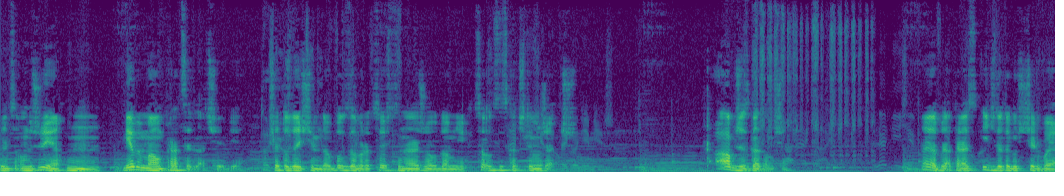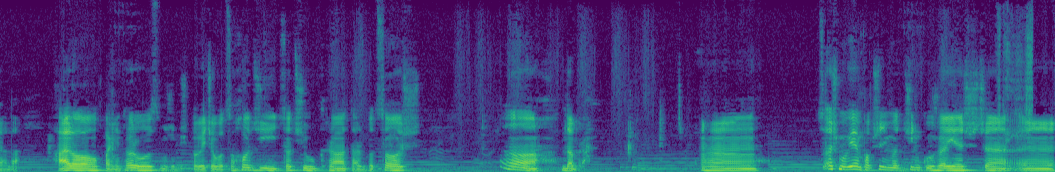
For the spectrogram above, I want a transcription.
Więc on żyje. Hmm. Miałbym małą pracę dla ciebie. Przed odejściem do obozu zabrać coś, co należało do mnie. Chcę odzyskać tę rzecz. Dobrze, zgadzam się. No dobra, teraz idź do tego ścierwojada. Halo, panie Torus, może byś powiedział o co chodzi, co ci ukradł, albo coś. O, dobra. Eee, coś mówiłem w poprzednim odcinku, że jeszcze e,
